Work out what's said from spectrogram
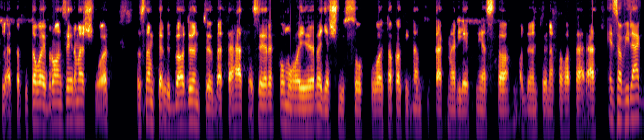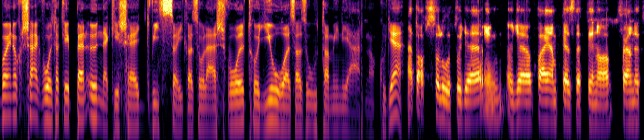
lett. Aki tavaly bronzérmes volt, az nem került be a döntőbe, tehát azért komoly vegyes úszók voltak, akik nem tudták meglépni ezt a, a döntőnek a határát. Ez a világbajnokság voltak éppen önnek is egy visszaigazolás volt, hogy jó az az út, amin járnak, ugye? Hát abszolút, ugye én ugye a pályám kezdetén a felnőtt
